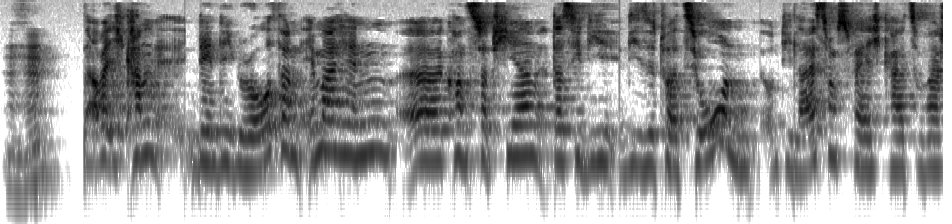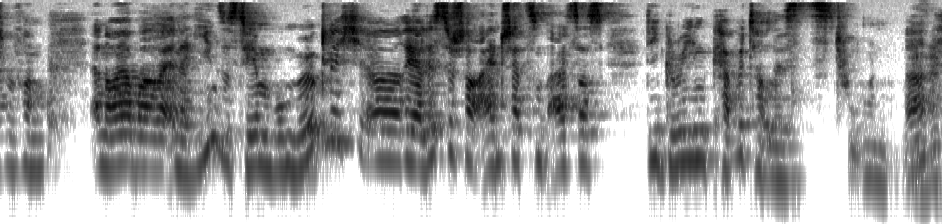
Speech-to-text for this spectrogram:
Mhm. Aber ich kann den Degrowthern immerhin äh, konstatieren, dass sie die, die Situation und die Leistungsfähigkeit zum Beispiel von erneuerbarer Energiensystemen womöglich äh, realistischer einschätzen, als das die Green Capitalists tun. Ne? Mhm.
